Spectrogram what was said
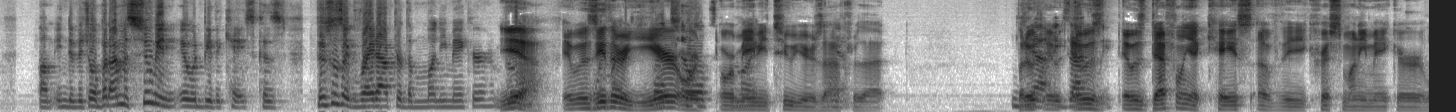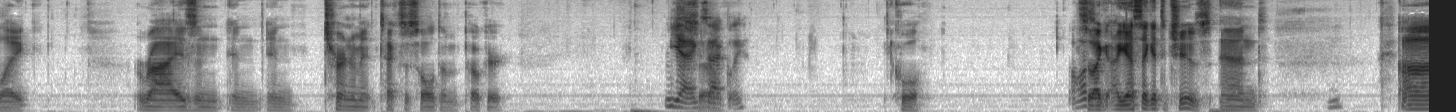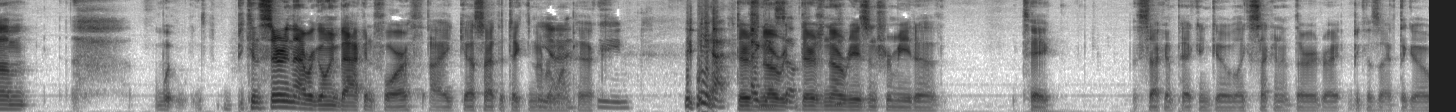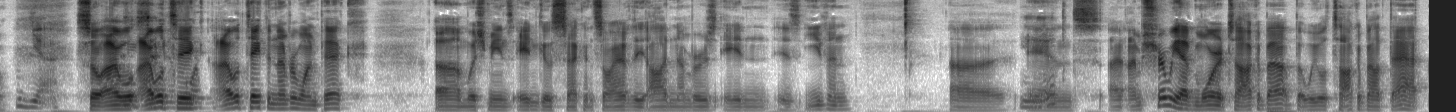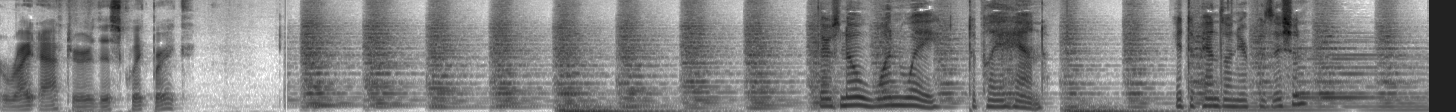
um, individual, but I'm assuming it would be the case because this was like right after the moneymaker. Yeah, it was either a year or or maybe like- two years after that. But yeah, it, it, exactly. it was it was definitely a case of the Chris Moneymaker like rise in in, in tournament Texas Hold'em poker. Yeah, So- exactly. Cool. Awesome. So I, I guess I get to choose, and um, w- considering that we're going back and forth, I guess I have to take the number yeah, one pick. you- yeah, There's I no so. there's no reason for me to take second pick and go like second and third, right? Because I have to go. yeah. So I will I will take I will take the number one pick, um, which means Aiden goes second. So I have the odd numbers. Aiden is even. Uh, Yep. And I, I'm sure we have more to talk about, but we will talk about that right after this quick break. There's no one way to play a hand. It depends on your position.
